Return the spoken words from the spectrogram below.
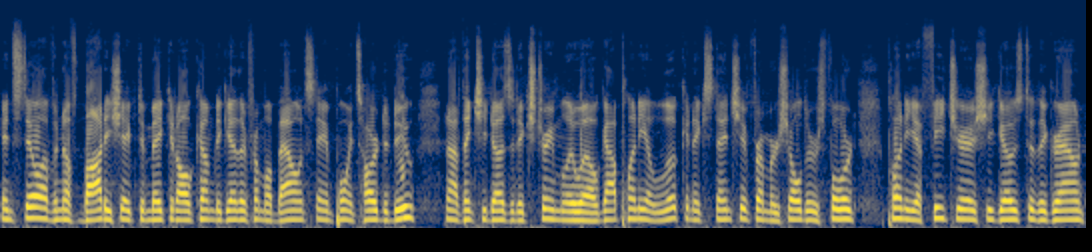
and still have enough body shape to make it all come together from a balance standpoint. It's hard to do, and I think she does it extremely well. Got plenty of look and extension from her shoulders forward, plenty of feature as she goes to the ground.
